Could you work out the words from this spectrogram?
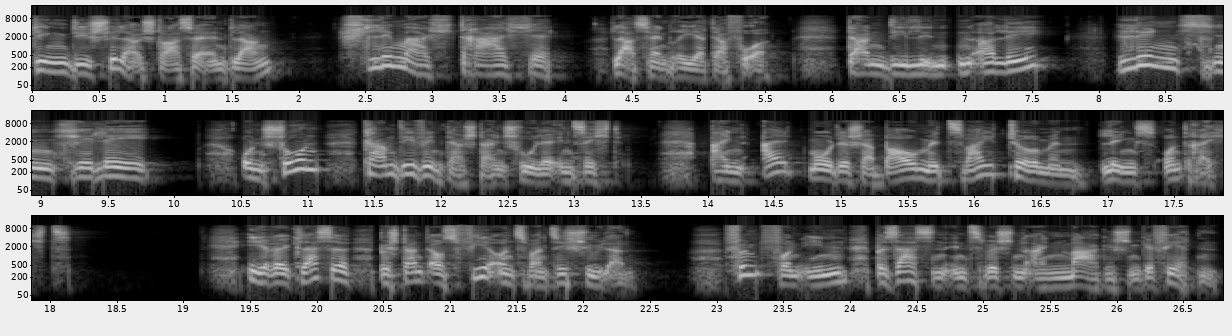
gingen die Schillerstraße entlang. Schlimmerstraße, las Henrietta vor. Dann die Lindenallee, Linsengelee. Und schon kam die Wintersteinschule in Sicht. Ein altmodischer Bau mit zwei Türmen links und rechts. Ihre Klasse bestand aus 24 Schülern. Fünf von ihnen besaßen inzwischen einen magischen Gefährten.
